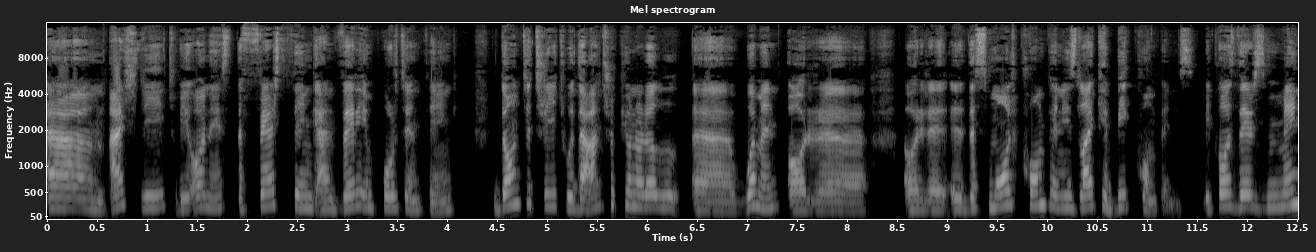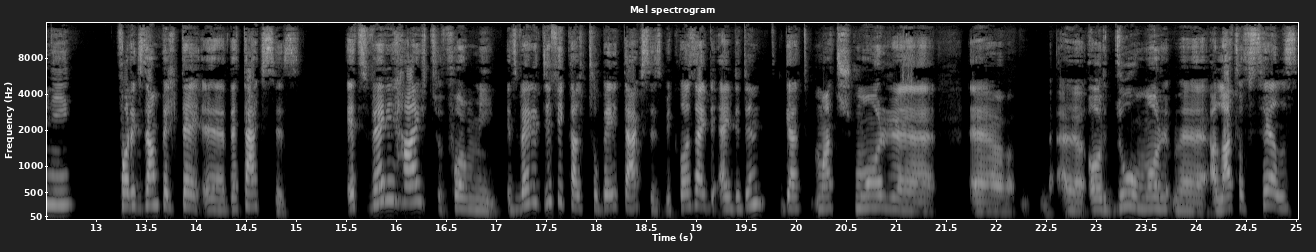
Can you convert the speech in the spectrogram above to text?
Um, actually, to be honest, the first thing and very important thing, don't treat with the entrepreneurial uh, women or uh, or uh, the small companies like a big companies because there's many. For example, uh, the taxes it's very high to, for me. It's very difficult to pay taxes because I, I didn't get much more uh, uh, uh, or do more uh, a lot of sales.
